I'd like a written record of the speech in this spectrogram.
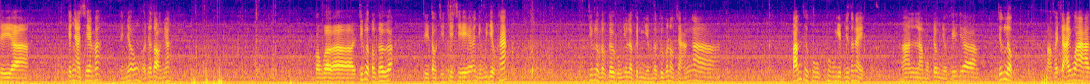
Thì à, cả nhà xem á thì nhớ ủng hộ cho toàn nha. Còn về à, chiến lược đầu tư á thì toàn sẽ chia sẻ những video khác chiến lược đầu tư cũng như là kinh nghiệm đầu tư bất động sản à, bám theo khu, khu công nghiệp như thế này à, là một trong những cái à, chiến lược mà phải trải qua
